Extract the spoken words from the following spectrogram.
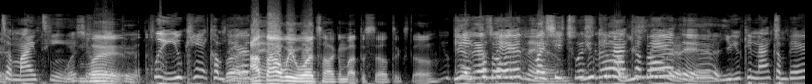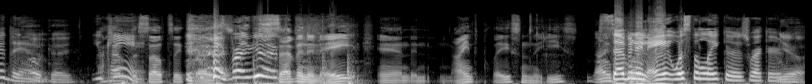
record? to my team. What's your But- record? Please, you can't compare Bro. them. I thought we were talking about the Celtics though. you can't that's what compare we- them. like, she twisted you it cannot up. You saw compare that. them. Yeah, you, you- cannot compare them. Okay. You I have the can't. Celtics as Bro, yeah. seven and eight, and in ninth place in the East. Ninth Seven and eight. What's the Lakers record? Yeah.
